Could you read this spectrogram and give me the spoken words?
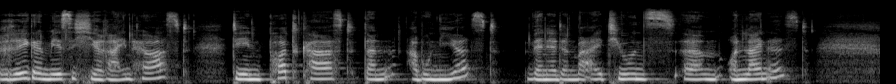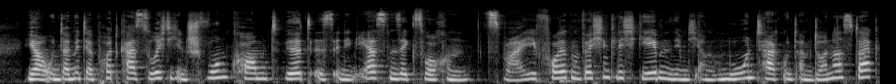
regelmäßig hier reinhörst, den Podcast dann abonnierst, wenn er dann bei iTunes ähm, online ist. Ja, und damit der Podcast so richtig in Schwung kommt, wird es in den ersten sechs Wochen zwei Folgen wöchentlich geben, nämlich am Montag und am Donnerstag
